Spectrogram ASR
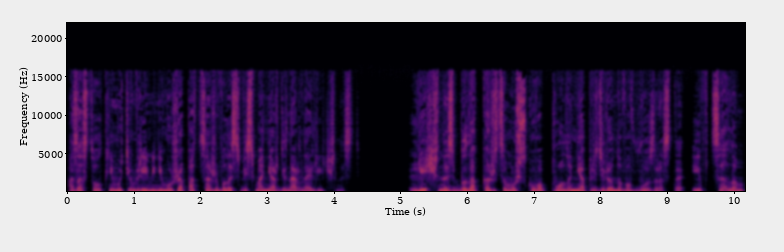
А за стол к нему тем временем уже подсаживалась весьма неординарная личность. Личность была, кажется, мужского пола неопределенного возраста и в целом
